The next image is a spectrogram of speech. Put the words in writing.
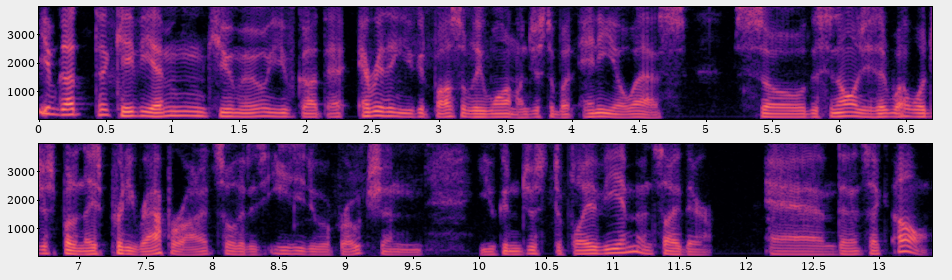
you've got KVM, QEMU, you've got everything you could possibly want on just about any OS. So the Synology said, well, we'll just put a nice pretty wrapper on it so that it's easy to approach and you can just deploy a VM inside there. And then it's like, oh,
